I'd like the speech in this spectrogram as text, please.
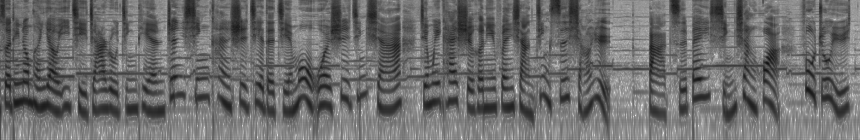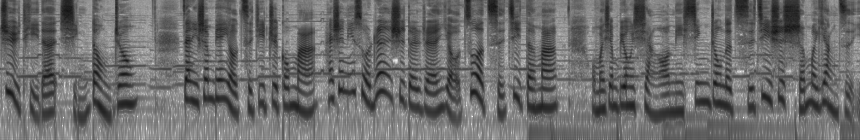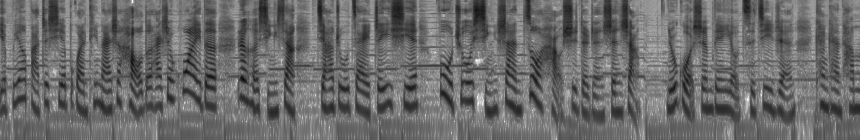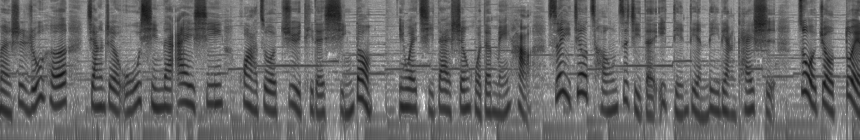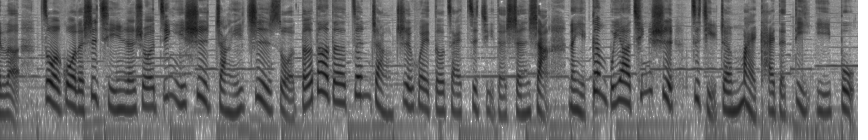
所有听众朋友一起加入今天真心看世界的节目，我是金霞。节目一开始和您分享静思小语，把慈悲形象化，付诸于具体的行动中。在你身边有慈济志工吗？还是你所认识的人有做慈济的吗？我们先不用想哦，你心中的慈济是什么样子，也不要把这些不管听来是好的还是坏的任何形象加诸在这一些付出行善做好事的人身上。如果身边有慈济人，看看他们是如何将这无形的爱心化作具体的行动。因为期待生活的美好，所以就从自己的一点点力量开始做就对了。做过的事情，人说经一事长一智，所得到的增长智慧都在自己的身上。那也更不要轻视自己这迈开的第一步。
